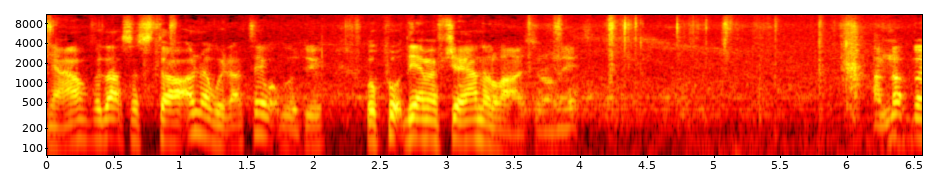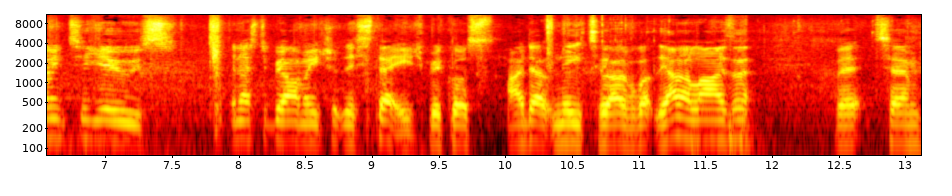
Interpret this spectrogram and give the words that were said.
now, but that's a start. Oh no, wait, I'll tell you what we'll do. We'll put the MFJ analyzer on it. I'm not going to use an SWR meter at this stage because I don't need to. I've got the analyzer, but um,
